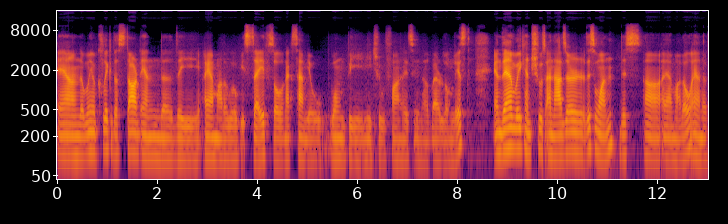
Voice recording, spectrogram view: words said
and when you click the start and the AI model will be saved so next time you won't be need to find it in a very long list and then we can choose another this one this uh, model and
